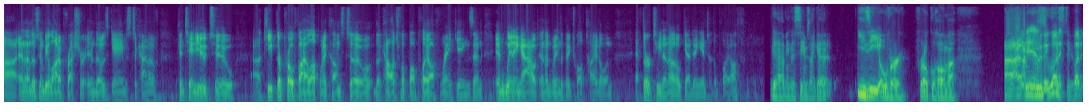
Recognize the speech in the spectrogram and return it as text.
uh, and then there's going to be a lot of pressure in those games to kind of continue to uh, keep their profile up when it comes to the college football playoff rankings and and winning out and then winning the Big 12 title and at 13 and 0 getting into the playoff. Yeah, I mean this seems like a easy over for Oklahoma. Uh, I, I mean, is, who do they lose but, to? But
